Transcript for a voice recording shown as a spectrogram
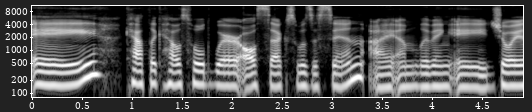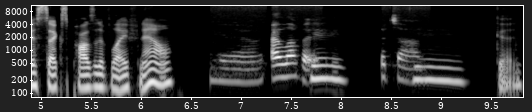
a Catholic household where all sex was a sin. I am living a joyous, sex positive life now. Yeah, I love it. Yay. Good job. Yay. Good.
